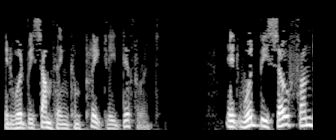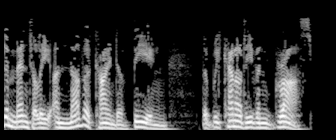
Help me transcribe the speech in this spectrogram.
It would be something completely different. It would be so fundamentally another kind of being that we cannot even grasp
